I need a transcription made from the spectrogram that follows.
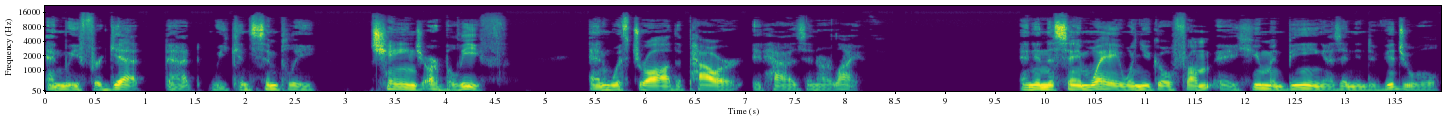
And we forget that we can simply change our belief and withdraw the power it has in our life. And in the same way, when you go from a human being as an individual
